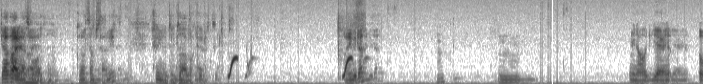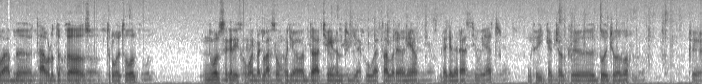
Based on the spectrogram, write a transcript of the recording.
Ja, várj, az volt. Akkor nem számít. És én nyújtom tovább a kört. Mire? Mm. Én ahogy ugye tovább távolodok a trolltól, valószínűleg elég hamar meglátom, hogy a dártjaim nem tudják overpowerelni a regenerációját, úgyhogy inkább csak uh, dodge-olva. Ö,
